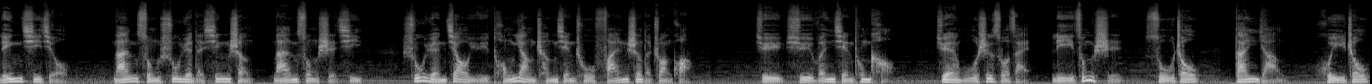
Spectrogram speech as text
零七九，南宋书院的兴盛。南宋时期，书院教育同样呈现出繁盛的状况。据《续文献通考》卷五十所载，李宗实苏州、丹阳、徽州、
